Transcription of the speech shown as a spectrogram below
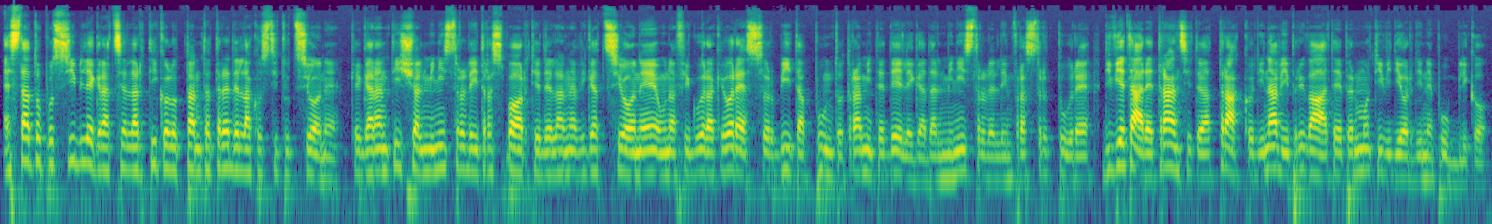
È stato possibile grazie all'articolo 83 della Costituzione, che garantisce al Ministro dei Trasporti e della Navigazione, una figura che ora è assorbita appunto tramite delega dal Ministro delle Infrastrutture, di vietare transito e attracco di navi private per motivi di ordine pubblico.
